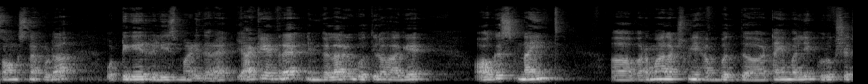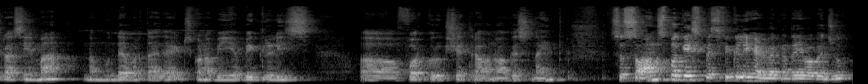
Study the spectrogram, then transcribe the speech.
ಸಾಂಗ್ಸ್ನ ಕೂಡ ಒಟ್ಟಿಗೆ ರಿಲೀಸ್ ಮಾಡಿದ್ದಾರೆ. ಯಾಕೆ ಅಂದ್ರೆ ನಿಮ್ಗೆಲ್ಲರಿಗೂ ಗೊತ್ತಿರೋ ಹಾಗೆ ಆಗಸ್ಟ್ ನೈನ್ತ್ ವರಮಹಾಲಕ್ಷ್ಮಿ ಹಬ್ಬದ ಟೈಮಲ್ಲಿ ಕುರುಕ್ಷೇತ್ರ ಸಿನಿಮಾ ನಮ್ ಮುಂದೆ ಬರ್ತಾ ಇದೆ. It's gonna be a big release for Kurukshetra on August ninth so songs ಬಗ್ಗೆ ಸ್ಪೆಸಿಫಿಕಲಿ ಹೇಳ್ಬೇಕಂದ್ರೆ ಇವಾಗ ಜೂಕ್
